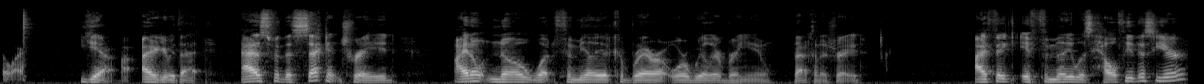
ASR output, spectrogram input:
Thor. Yeah, I agree with that. As for the second trade, I don't know what Familia Cabrera or Wheeler bring you back in a trade. I think if Familia was healthy this year,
